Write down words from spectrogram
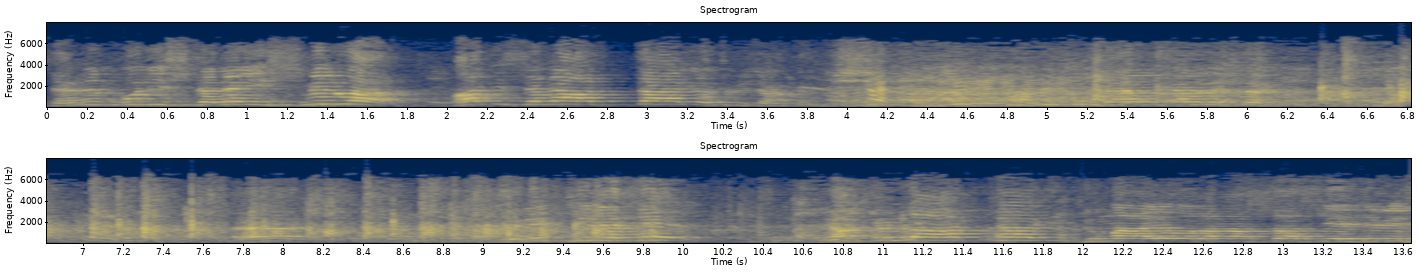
Senin bu listede ismin var. Hadi seni hatta götüreceğim demiş. Değerli kardeşlerim. Evet. Birinci nesil yakında hatta Cuma'ya olan hassasiyetimiz,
